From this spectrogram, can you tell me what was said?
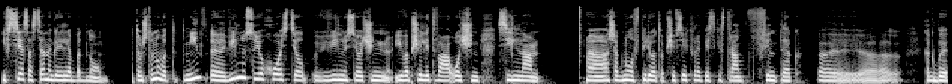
И все со сцены говорили об одном – Потому что, ну, вот Мин, э, Вильнюс ее хостил, в Вильнюсе очень, и вообще Литва очень сильно э, шагнула вперед вообще всех европейских стран в финтех э, как бы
